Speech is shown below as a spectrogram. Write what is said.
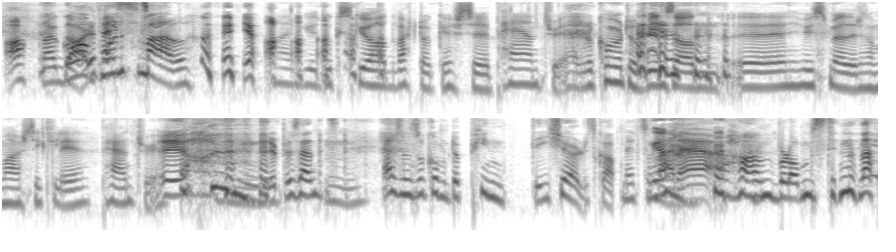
Da, Da da går er det på en smell. ja. Herregud, dere skulle hatt hvert deres eh, pantry. Eller det kommer til å bli sånn uh, husmødre som har skikkelig pantry. Ja. 100% Jeg er sånn som kommer til å pynte i kjøleskapet mitt. Sånn der, ha en blomst inni der.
